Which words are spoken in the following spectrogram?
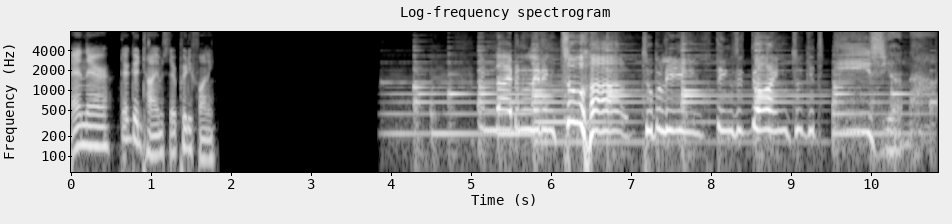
And they're they're good times. They're pretty funny. And I've been living too hard to believe things are going to get easier now.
